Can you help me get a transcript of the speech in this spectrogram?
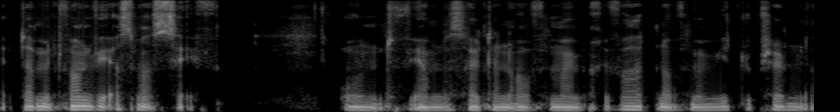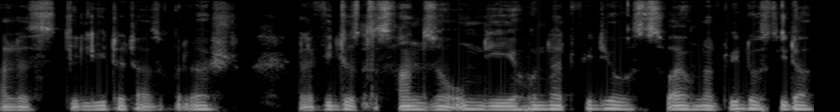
ja, damit waren wir erst mal safe. Und wir haben das halt dann auf meinem privaten auf meinem YouTube-Channel alles deleted, also gelöscht. Alle Videos, das waren so um die 100 Videos, 200 Videos, die da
